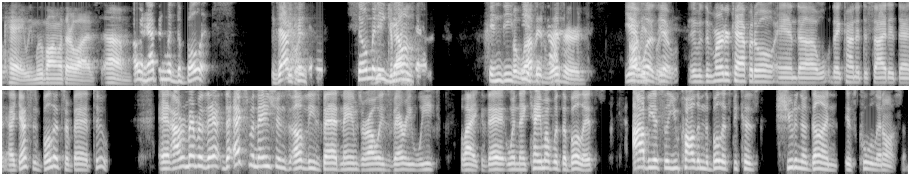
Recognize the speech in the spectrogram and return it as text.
okay. We move on with our lives. Um, oh it happened with the bullets exactly. because so many J- guns in dc at the beloved time. Wizards. Yeah, obviously. it was. Yeah, it was the murder capital, and uh, they kind of decided that I guess bullets are bad too. And I remember that the explanations of these bad names are always very weak. Like they when they came up with the bullets, obviously you call them the bullets because shooting a gun is cool and awesome.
